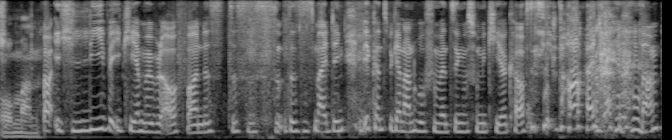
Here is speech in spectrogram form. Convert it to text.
Oh Mann. Oh, ich liebe Ikea-Möbel aufbauen. Das, das, ist, das ist mein Ding. Ihr könnt mich gerne anrufen, wenn ihr irgendwas vom Ikea kauft. Ich baue halt alles zusammen.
